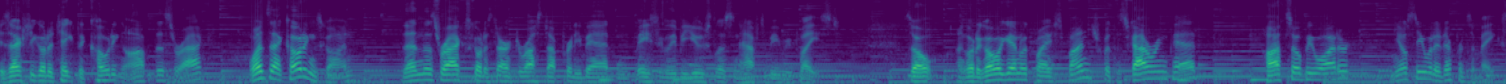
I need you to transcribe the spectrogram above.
is actually going to take the coating off this rack. Once that coating's gone, then this rack's going to start to rust up pretty bad and basically be useless and have to be replaced. So I'm going to go again with my sponge with the scouring pad, hot soapy water, you'll see what a difference it makes.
